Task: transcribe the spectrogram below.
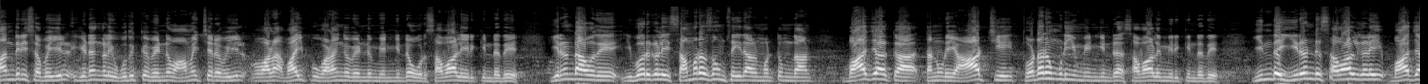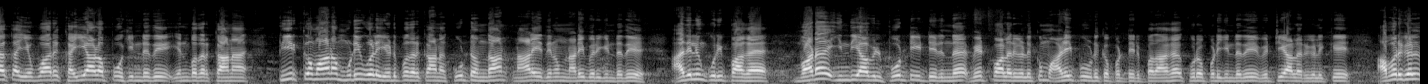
மந்திரி சபையில் இடங்களை ஒதுக்க வேண்டும் அமைச்சரவையில் வாய்ப்பு வழங்க வேண்டும் என்கின்ற ஒரு சவால் இருக்கின்றது. இரண்டாவது இவர்களை சமரசம் செய்தால் மட்டும்தான் பாஜக தன்னுடைய ஆட்சியை தொடர முடியும் என்கின்ற சவாலும் இருக்கின்றது. இந்த இரண்டு சவால்களை பாஜக எவ்வாறு கையாளப் போகின்றது என்பதற்கான தீர்க்கமான முடிவுகளை எடுப்பதற்கான கூட்டம்தான் நாளைய தினம் நடைபெறுகின்றது. அதிலும் குறிப்பாக வட இந்தியாவில் போட்டியிட்டிருந்த வேட்பாளர்களுக்கும் அழைப்பு விடுக்கப்பட்டிருப்பதாக கூறப்படுகின்றது. வெற்றியாளர்களுக்கு அவர்கள்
